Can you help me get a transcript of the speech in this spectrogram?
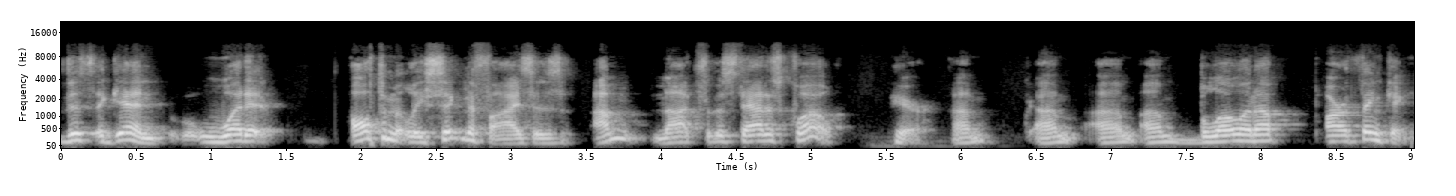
this, again, what it ultimately signifies is I'm not for the status quo here. I'm I'm, I'm, I'm blowing up our thinking.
